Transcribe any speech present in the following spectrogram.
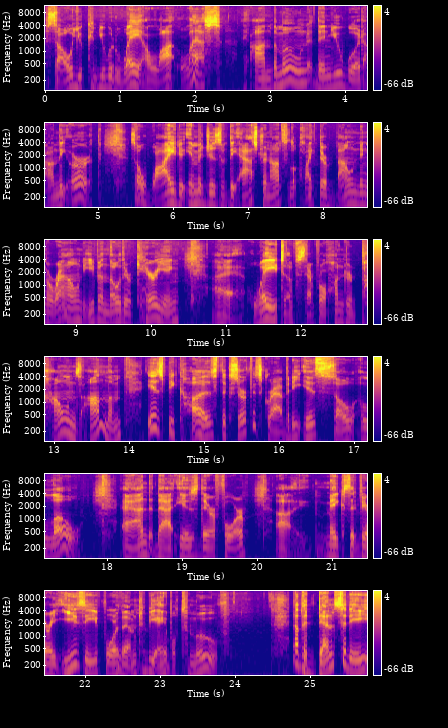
So you can you would weigh a lot less on the moon than you would on the earth. So why do images of the astronauts look like they're bounding around even though they're carrying a weight of several hundred pounds on them is because the surface gravity is so low. And that is therefore uh, makes it very easy for them to be able to move. Now the density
